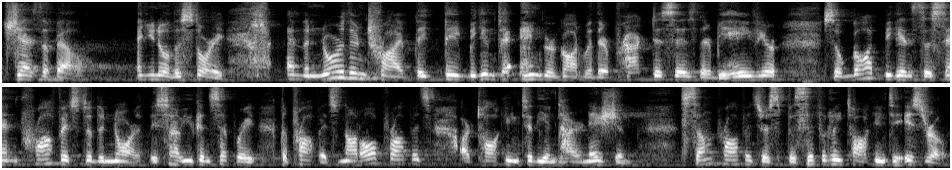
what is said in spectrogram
Jezebel and you know the story. And the northern tribe, they, they begin to anger God with their practices, their behavior. So God begins to send prophets to the north. This is how you can separate the prophets. Not all prophets are talking to the entire nation. Some prophets are specifically talking to Israel.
